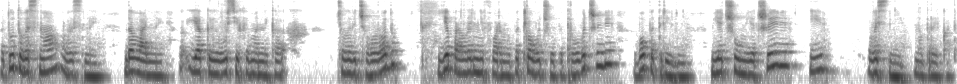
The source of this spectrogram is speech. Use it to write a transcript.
а тут весна, весни. Давальний, як і в усіх іменниках чоловічого роду, є паралельні форми Петровичу, Петровичеві або Петрівні, м'ячу, м'ячеві і весні, наприклад.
